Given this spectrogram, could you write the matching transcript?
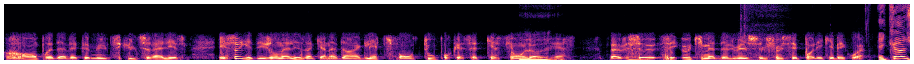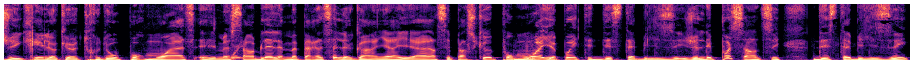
rompre avec le multiculturalisme. Et ça, il y a des journalistes dans Canada anglais qui font tout pour que cette question-là mmh. reste ben, c'est eux qui mettent de l'huile sur le feu, c'est pas les Québécois. Et quand j'ai écrit là, que Trudeau, pour moi, il me semblait, me paraissait le gagnant hier, c'est parce que pour mhm. moi, il n'a pas été déstabilisé. Je l'ai pas senti déstabilisé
